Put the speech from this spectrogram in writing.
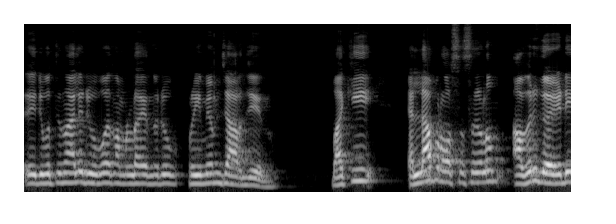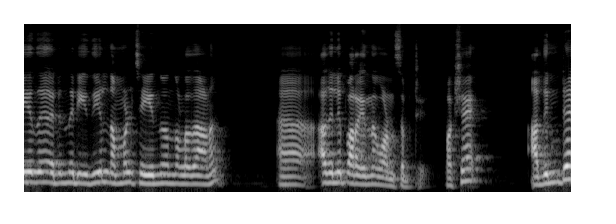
ഇരുപത്തിനാല് രൂപ നമ്മളുടെ ഒരു പ്രീമിയം ചാർജ് ചെയ്യുന്നു. ബാക്കി എല്ലാ പ്രോസസ്സുകളും അവർ ഗൈഡ് ചെയ്ത് തരുന്ന രീതിയിൽ നമ്മൾ ചെയ്യുന്നു എന്നുള്ളതാണ് അതിൽ പറയുന്ന കോൺസെപ്റ്റ് പക്ഷേ അതിന്റെ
